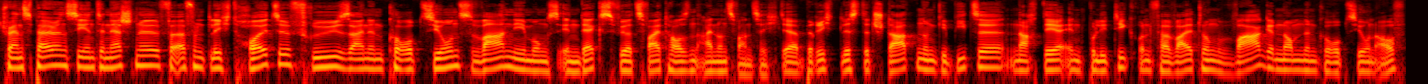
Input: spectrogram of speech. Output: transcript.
Transparency International veröffentlicht heute früh seinen Korruptionswahrnehmungsindex für 2021. Der Bericht listet Staaten und Gebiete nach der in Politik und Verwaltung wahrgenommenen Korruption auf.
